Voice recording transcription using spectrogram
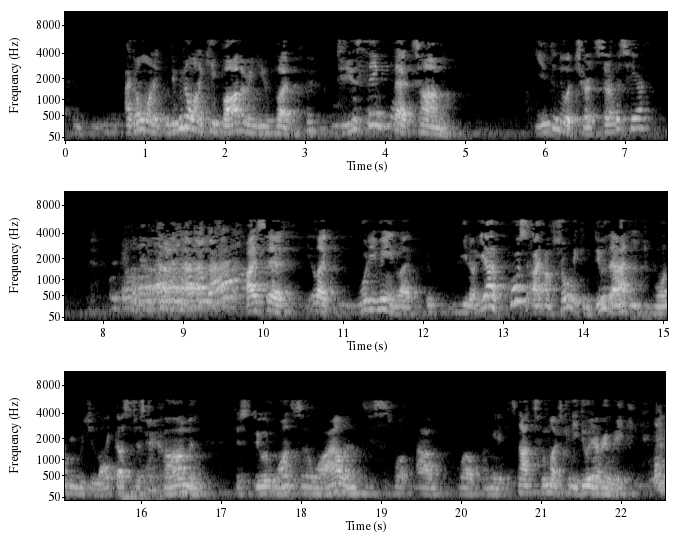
I don't want to, we don't want to keep bothering you, but do you think that um, you can do a church service here? I said, like, what do you mean? Like, you know, yeah, of course, I, I'm sure we can do that. If you want, would you like us just to come and just do it once in a while? And he says, well, um, well, I mean, if it's not too much, can you do it every week? and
